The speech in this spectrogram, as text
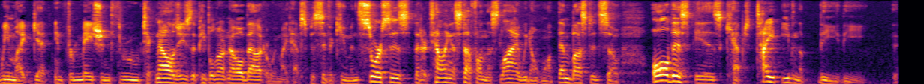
we might get information through technologies that people don't know about, or we might have specific human sources that are telling us stuff on the sly. We don't want them busted. So all this is kept tight. Even the the the,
